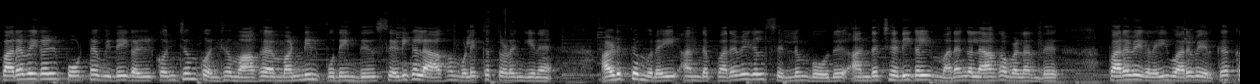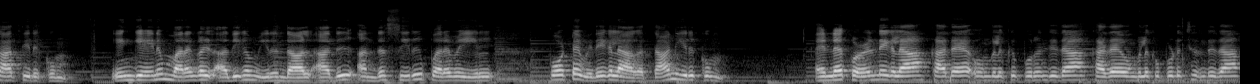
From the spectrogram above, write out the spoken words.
பறவைகள் போட்ட விதைகள் கொஞ்சம் கொஞ்சமாக மண்ணில் புதைந்து செடிகளாக முளைக்கத் தொடங்கின. அடுத்த முறை அந்த பறவைகள் செல்லும்போது அந்த செடிகள் மரங்களாக வளர்ந்து பறவைகளை வரவேற்க காத்திருக்கும். எங்கேனும் மரங்கள் அதிகம் இருந்தால் அது அந்த சிறு பறவையில் போட்ட விதைகளாகத்தான் இருக்கும். என்ன குழந்தைகளா? கதை உங்களுக்கு புரிஞ்சுதா? கதை உங்களுக்கு பிடிச்சிருந்துதா?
